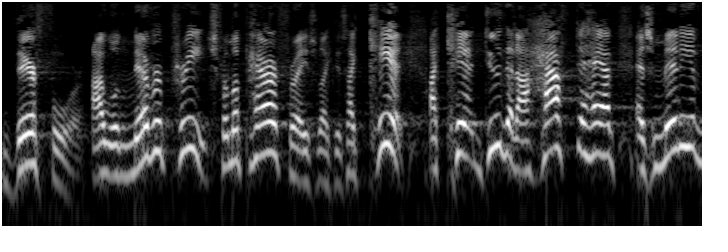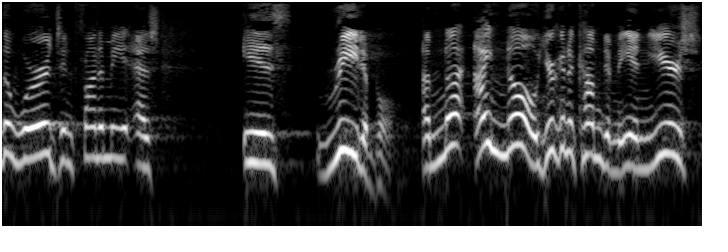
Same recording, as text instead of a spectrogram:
Therefore, I will never preach from a paraphrase like this. I can't. I can't do that. I have to have as many of the words in front of me as is readable. I'm not, I know you're going to come to me in years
